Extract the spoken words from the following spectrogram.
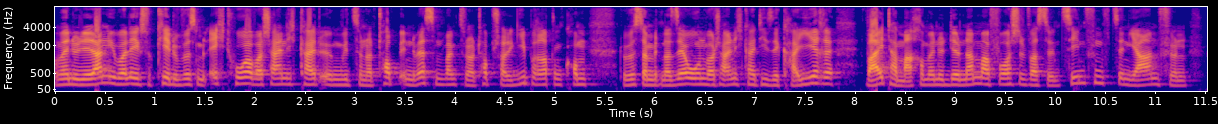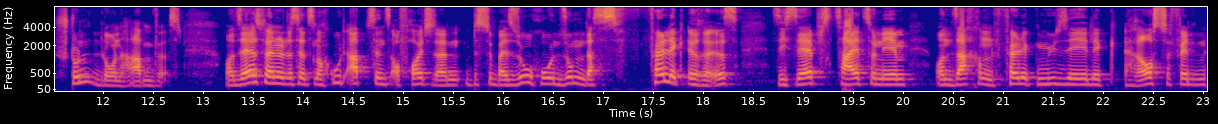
Und wenn du dir dann überlegst, okay, du wirst mit echt hoher Wahrscheinlichkeit irgendwie zu einer Top-Investmentbank, zu einer Top-Strategieberatung kommen, du wirst dann mit einer sehr hohen Wahrscheinlichkeit diese Karriere weitermachen. Wenn du dir dann mal vorstellst, was du in 10, 15 Jahren für einen Stundenlohn haben wirst. Und selbst wenn du das jetzt noch gut abziehst auf heute, dann bist du bei so hohen Summen, dass es völlig irre ist, sich selbst Zeit zu nehmen und Sachen völlig mühselig herauszufinden,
